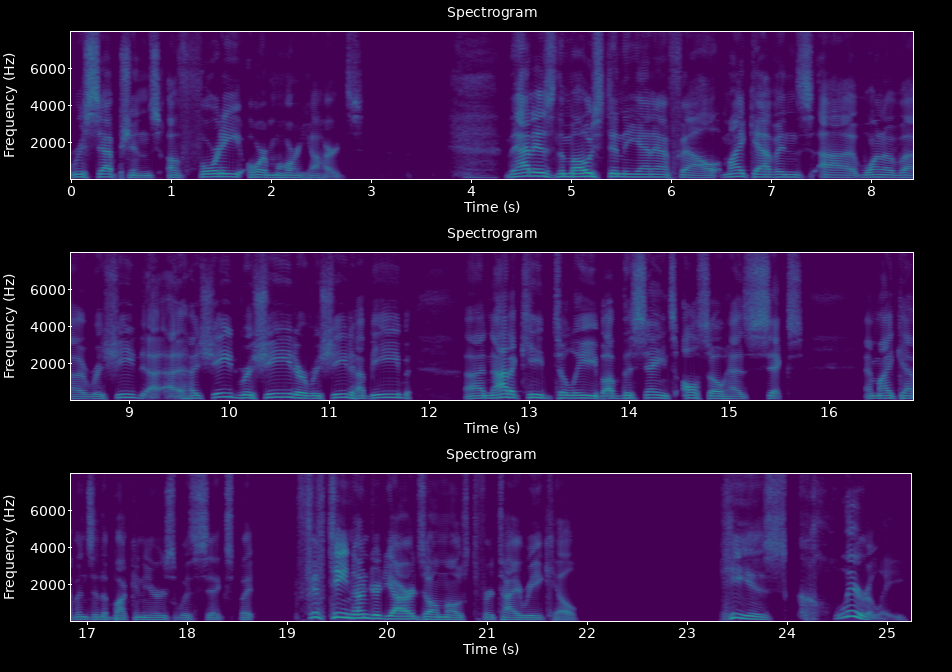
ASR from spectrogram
receptions of 40 or more yards. That is the most in the NFL. Mike Evans, uh, one of uh, Rashid, uh, uh Hashid Rashid or Rashid Habib, uh, not Aqib Talib of the Saints, also has six. And Mike Evans of the Buccaneers with six. But 1,500 yards almost for Tyreek Hill. He is clearly,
